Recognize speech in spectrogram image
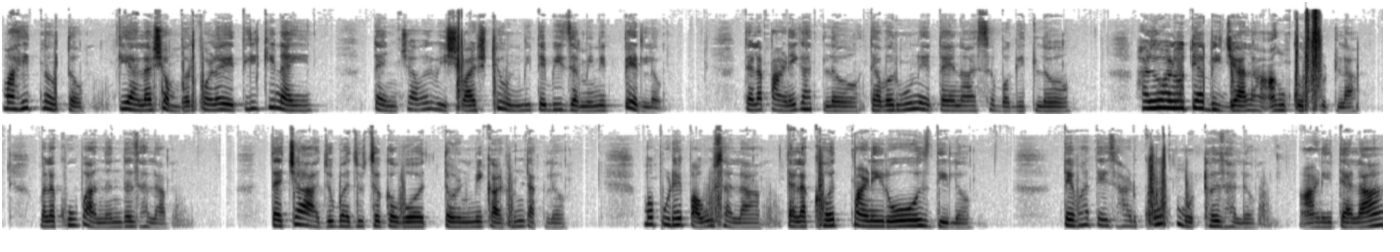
माहीत नव्हतं की याला शंभर फळं येतील की नाही. त्यांच्यावर विश्वास ठेवून मी ते बी जमिनीत पेरलं. त्याला पाणी घातलं त्यावर ऊन येतंय ना असं बघितलं. हळूहळू त्या बीजाला अंकुर फुटला. मला खूप आनंद झाला. त्याच्या आजूबाजूचं गवत तण मी काढून टाकलं. मग पुढे पाऊस आला. त्याला खत पाणी रोज दिलं. तेव्हा ते झाड खूप मोठं झालं आणि त्याला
